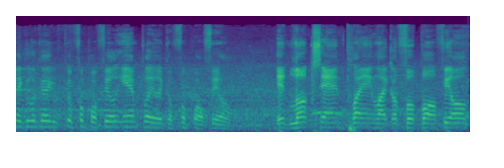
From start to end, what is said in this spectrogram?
make it look like a football field and play like a football field. It looks and playing like a football field.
